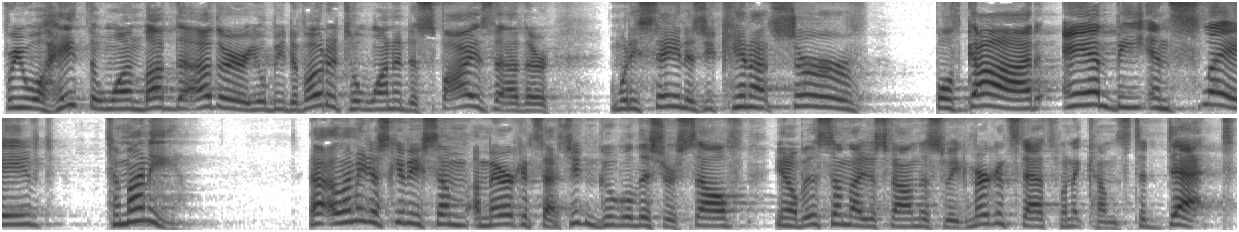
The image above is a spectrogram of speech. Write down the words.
for you will hate the one, love the other. You'll be devoted to one and despise the other. And what he's saying is, you cannot serve both God and be enslaved to money. Now, let me just give you some American stats. You can Google this yourself, you know, but this is something I just found this week. American stats when it comes to debt.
